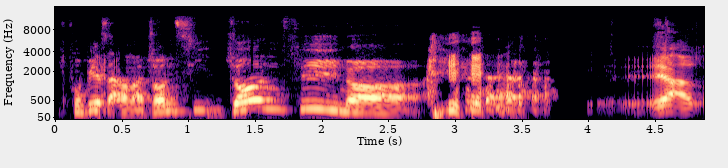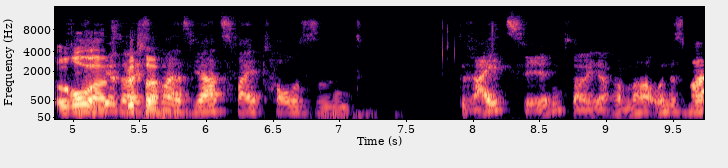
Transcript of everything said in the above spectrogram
Ich probiere es einfach mal. John, C John Cena. Ja, Ich Robert, probier's, aber Ich sag bitte. mal das Jahr 2013, sage ich einfach mal. Und es war,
